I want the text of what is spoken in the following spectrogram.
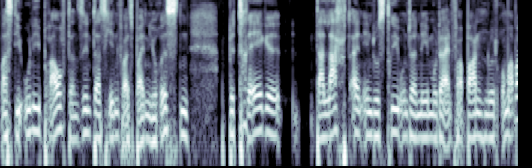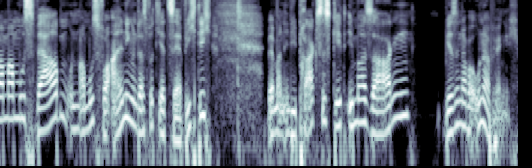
was die Uni braucht, dann sind das jedenfalls bei den Juristen Beträge, da lacht ein Industrieunternehmen oder ein Verband nur drum. Aber man muss werben und man muss vor allen Dingen, und das wird jetzt sehr wichtig, wenn man in die Praxis geht, immer sagen, wir sind aber unabhängig.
